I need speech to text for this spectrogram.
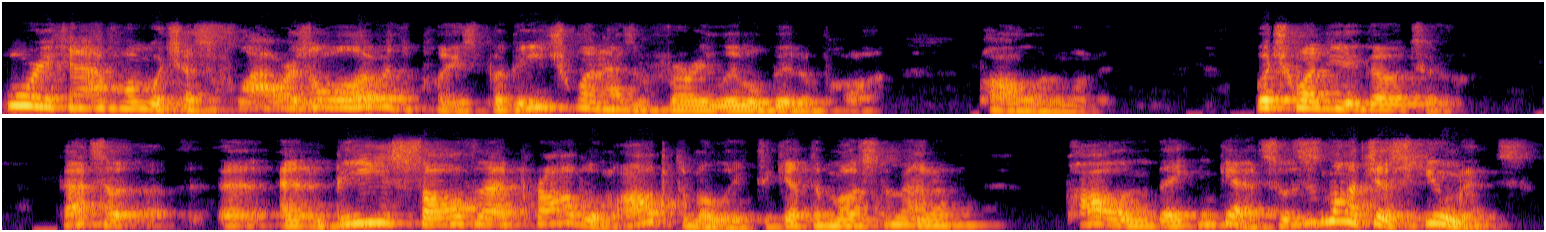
Or you can have one which has flowers all over the place, but each one has a very little bit of pollen on it. Which one do you go to? That's a, a and bees solve that problem optimally to get the most amount of pollen they can get. So this is not just humans.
